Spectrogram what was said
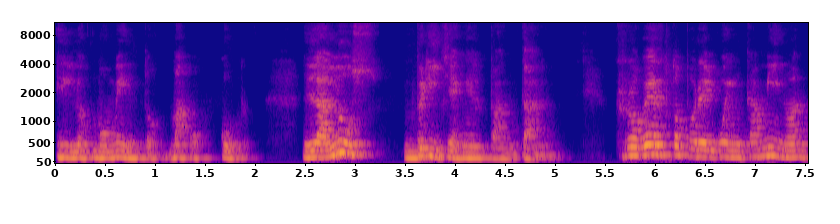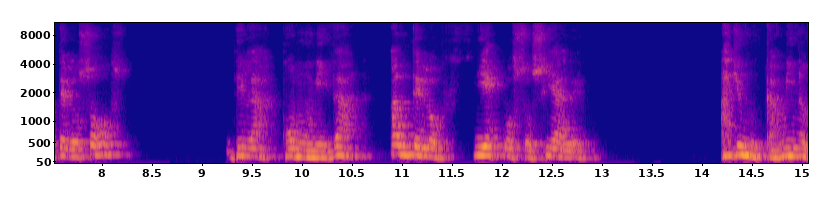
en los momentos más oscuros. La luz brilla en el pantano. Roberto por el buen camino ante los ojos de la comunidad, ante los riesgos sociales. Hay un camino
